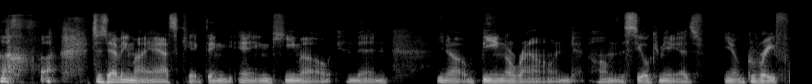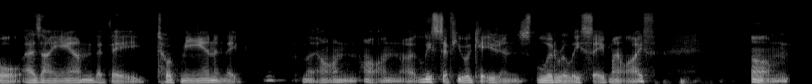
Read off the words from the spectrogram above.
just having my ass kicked in, in chemo and then you know being around um, the seal community as you know grateful as i am that they took me in and they on on at least a few occasions literally saved my life. Um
